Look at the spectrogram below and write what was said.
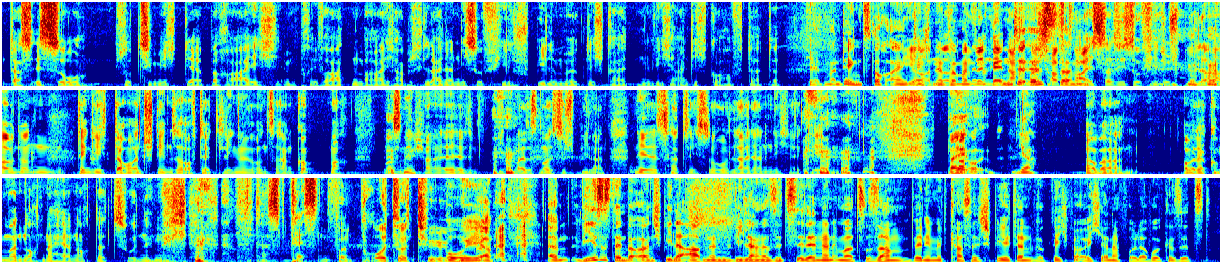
das ist so, so ziemlich der Bereich. Im privaten Bereich habe ich leider nicht so viele Spielemöglichkeiten, wie ich eigentlich gehofft hatte. Ja, man denkt es doch eigentlich, ja, ne? wenn man wenn in Rente ist. Wenn weiß, dass ich so viele Spiele habe, dann denke ich dauernd stehen sie auf der Klingel und sagen, komm, mach, mach mit mal, äh, biet mal das neueste Spiel an. Nee, das hat sich so leider nicht ergeben. Bei, ah, ja. Aber aber da kommen wir noch nachher noch dazu, nämlich das Testen von Prototypen. Oh ja. ähm, wie ist es denn bei euren Spieleabenden? Wie lange sitzt ihr denn dann immer zusammen, wenn ihr mit Kassel spielt, dann wirklich bei euch an der Fuldabrücke sitzt?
